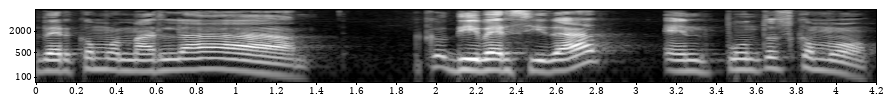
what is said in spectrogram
ver como más la diversidad en puntos como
